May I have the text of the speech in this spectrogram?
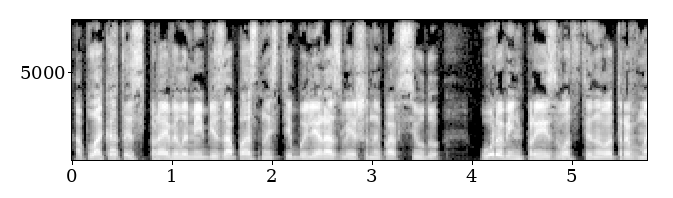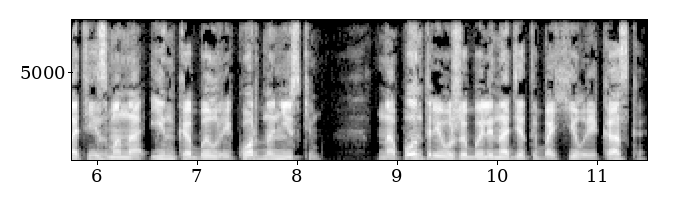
а плакаты с правилами безопасности были развешаны повсюду, уровень производственного травматизма на Инка был рекордно низким. На Понтере уже были надеты бахилы и каска.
